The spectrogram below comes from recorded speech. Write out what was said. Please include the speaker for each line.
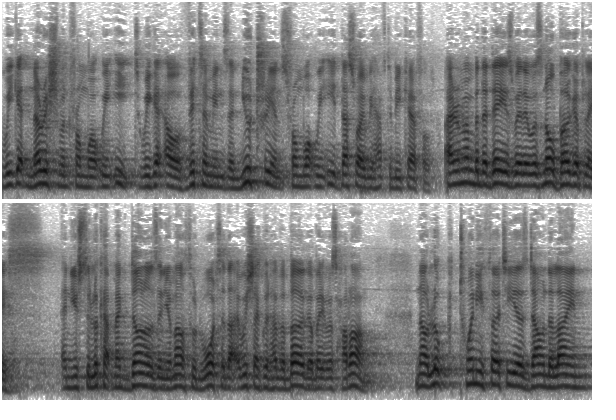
Speaker 1: we get nourishment from what we eat. We get our vitamins and nutrients from what we eat. That's why we have to be careful. I remember the days where there was no burger place and you used to look at McDonald's and your mouth would water that I wish I could have a burger, but it was haram. Now look, 20, 30 years down the line,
